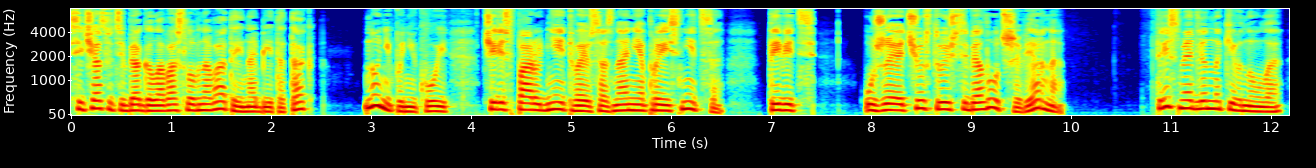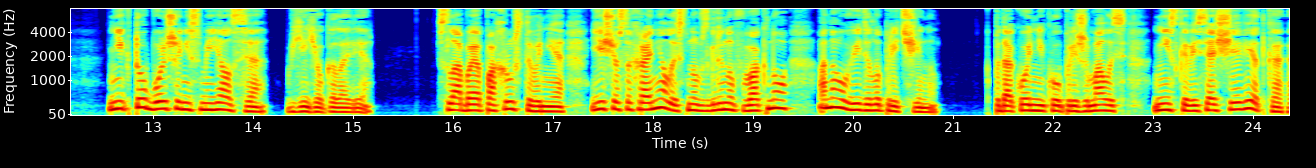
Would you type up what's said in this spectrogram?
сейчас у тебя голова словно ватой набита, так? Но не паникуй, через пару дней твое сознание прояснится. Ты ведь уже чувствуешь себя лучше, верно?» Трис медленно кивнула. Никто больше не смеялся в ее голове. Слабое похрустывание еще сохранялось, но, взглянув в окно, она увидела причину. К подоконнику прижималась низко висящая ветка,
